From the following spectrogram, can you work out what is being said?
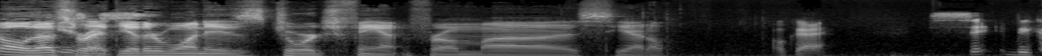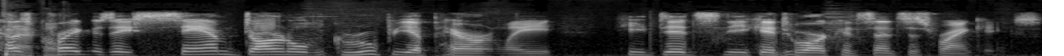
Oh, that's right. a The other one is George Fant from uh, Seattle. Okay. Sa- because Tackle. Craig is a Sam Darnold groupie, apparently, he did sneak into our consensus rankings.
